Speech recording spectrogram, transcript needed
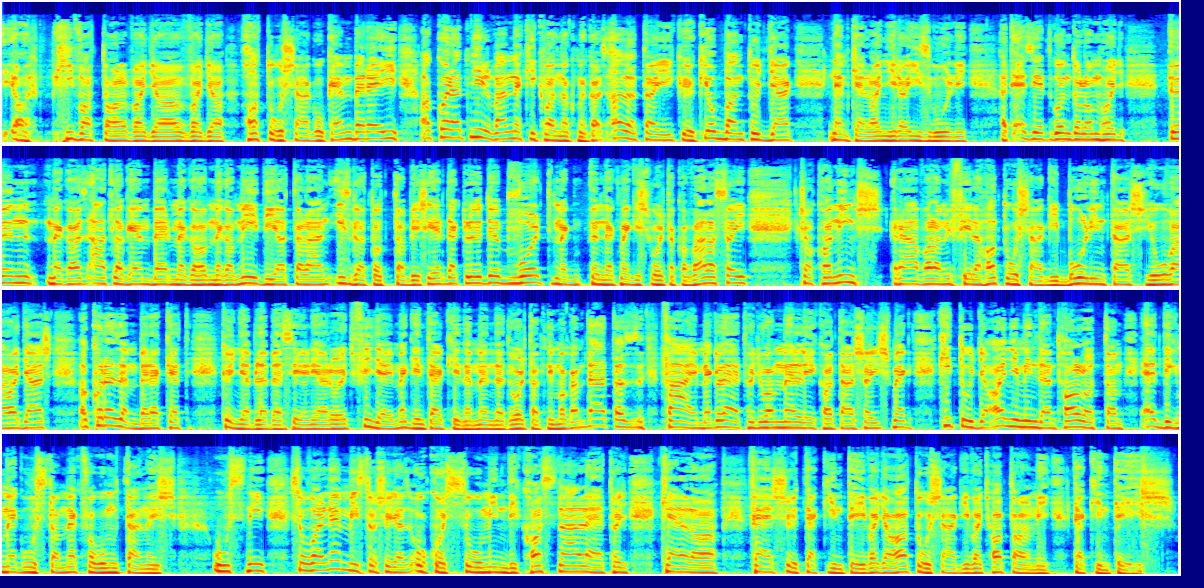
a hivatal vagy a, vagy a hatóságok emberei, akkor hát nyilván nekik vannak meg az adataik, ők jobban tudják, nem kell annyira izgulni. Hát ezért gondolom, hogy ön, meg az átlagember, meg a, meg a média talán izgatottabb és érdeklődőbb volt, meg önnek meg is voltak a válaszai, csak ha nincs rá valamiféle hatósági bólint támogatás, jóváhagyás, akkor az embereket könnyebb lebeszélni arról, hogy figyelj, megint el kéne menned oltatni magam, de hát az fáj, meg lehet, hogy van mellékhatása is, meg ki tudja, annyi mindent hallottam, eddig megúsztam, meg fogom utána is úszni, szóval nem biztos, hogy az okos szó mindig használ, lehet, hogy kell a felső tekintély, vagy a hatósági, vagy hatalmi tekintély is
